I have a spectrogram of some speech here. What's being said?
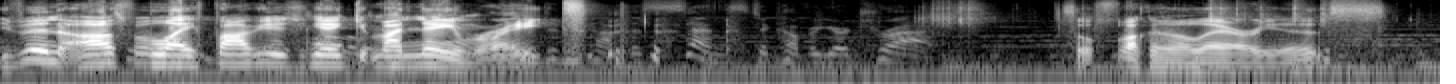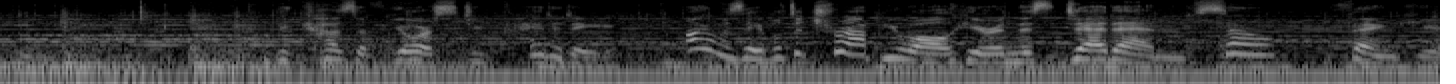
you've been in Oz for like five years, you can't get my name right. so fucking hilarious. Because of your stupidity, I was able to trap you all here in this dead end, so thank you.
